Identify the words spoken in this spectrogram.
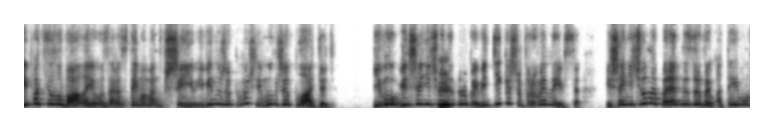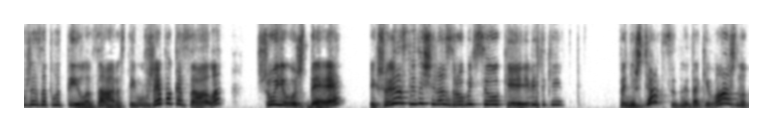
І поцілувала його зараз в той момент в шию, і він уже, помиш, йому вже платять. Йому він ще нічого Мгм. не зробив. Він тільки що провинився. І ще нічого наперед не зробив. А ти йому вже заплатила зараз. Ти йому вже показала, що його жде. Якщо він на слідуючий раз зробить все окей. І він такий, та ніштяк, це не так і важно.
